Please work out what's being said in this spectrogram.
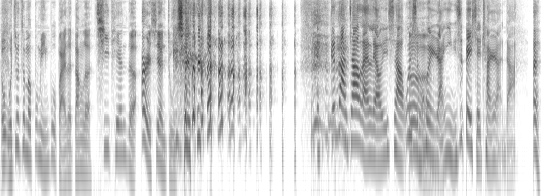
我就这么不明不白的当了七天的二线主持人。跟大家来聊一下，为什么会染疫？你是被谁传染的？哎，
